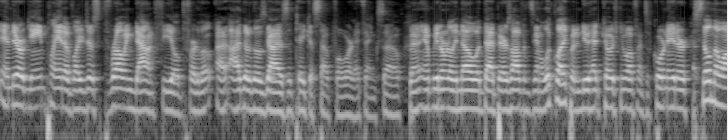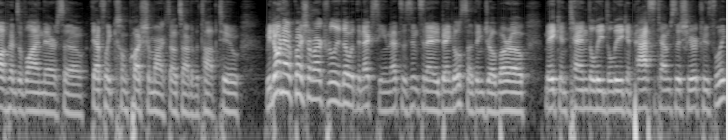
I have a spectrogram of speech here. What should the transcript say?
and their game plan of like just throwing downfield for the, uh, either of those guys to take a step forward. I think so, and, and we don't really know what that Bears offense is going to look like. But a new head coach, new offensive coordinator, still no offensive line there, so definitely some question marks outside of the top two. We don't have question marks really though with the next team. That's the Cincinnati Bengals. I think Joe Burrow may contend to lead the league in pass attempts this year, truthfully.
